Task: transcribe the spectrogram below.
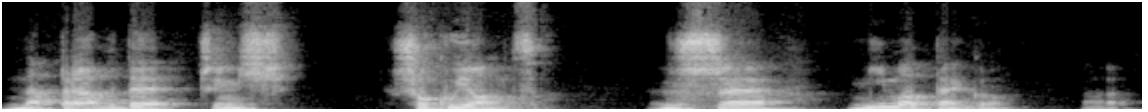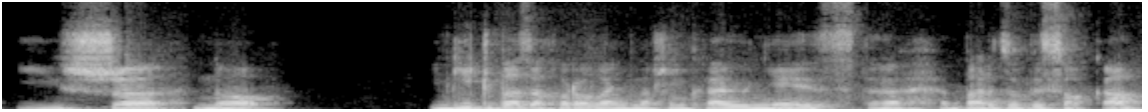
naprawdę czymś szokującym, że mimo tego, iż no, liczba zachorowań w naszym kraju nie jest e, bardzo wysoka.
